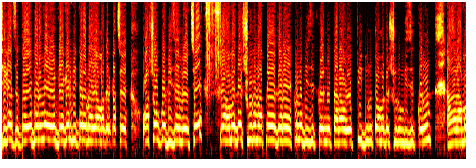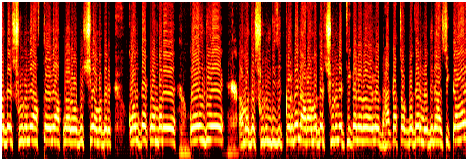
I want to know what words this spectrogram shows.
ঠিক আছে? তো এই ধরনের এই ব্যাগের ভিতরে ভাই আমাদের কাছে অসংখ্য ডিজাইন রয়েছে। তো আমাদের শোরুম আপনারা যারা এখনও ভিজিট করেননি তারা অতি দ্রুত আমাদের শোরুম ভিজিট করুন। আর আমাদের শোরুমে আসতে হলে আপনারা অবশ্যই আমাদের কন্ট্যাক্ট নাম্বারে কল দিয়ে আমাদের শোরুম ভিজিট করবেন। আর আমাদের শোরুমের ঠিকানাটা হলো ঢাকা চকবাজার মদিনা আশিক টাওয়ার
